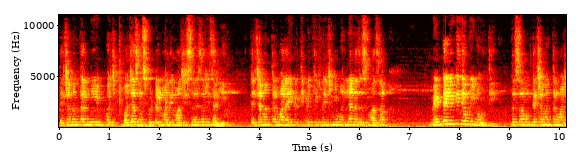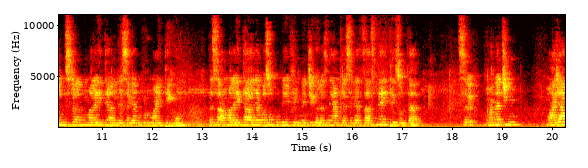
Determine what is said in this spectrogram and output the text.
त्याच्यानंतर मी बज बजाज हॉस्पिटलमध्ये माझी सर्जरी झाली. त्याच्यानंतर मला इकडे तिकडे फिरण्याची मी म्हणलं ना जसं माझं मेंटॅलिटी तेवढी नव्हती. तसं मग त्याच्यानंतर माझ्या मिस्टरांनी मला इथे आणले सगळ्यांकडून माहिती घेऊन. तसं आम्हाला इथं आल्यापासून कुठेही फिरण्याची गरज नाही. आमच्या सगळ्या चाचण्या इथेच होतात. सर मनाची माझ्या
